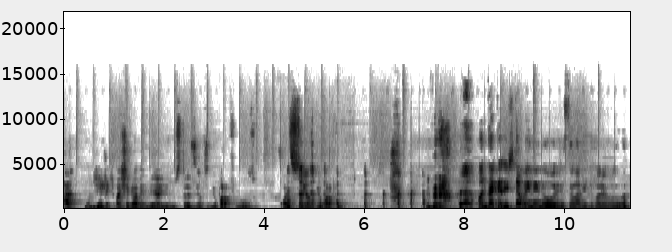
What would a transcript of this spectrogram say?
ah, um dia a gente vai chegar a vender aí uns 300 mil parafusos, 400 mil parafusos. Entendeu? Quanto é que a gente está vendendo hoje, seu Larry, de parafuso?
